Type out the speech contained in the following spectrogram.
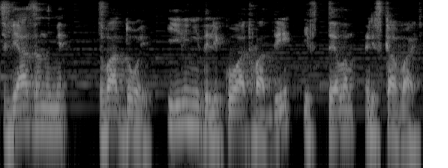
связанными с водой или недалеко от воды и в целом рисковать.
